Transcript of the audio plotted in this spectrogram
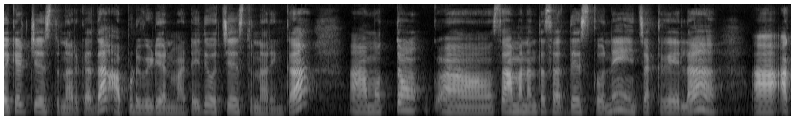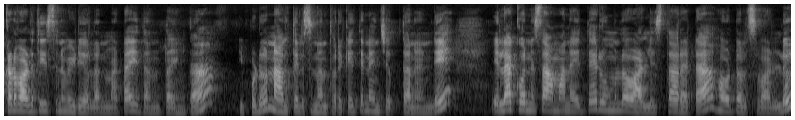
వెకెట్ చేస్తున్నారు కదా అప్పుడు వీడియో అనమాట ఇది వచ్చేస్తున్నారు ఇంకా. మొత్తం సామాన్ అంతా సర్దేసుకొని చక్కగా ఇలా అక్కడ వాళ్ళు తీసిన వీడియోలు అనమాట ఇదంతా ఇంకా. ఇప్పుడు నాకు తెలిసినంతవరకు అయితే నేను చెప్తానండి. ఇలా కొన్ని సామాన్ అయితే రూమ్లో వాళ్ళు ఇస్తారట హోటల్స్ వాళ్ళు.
